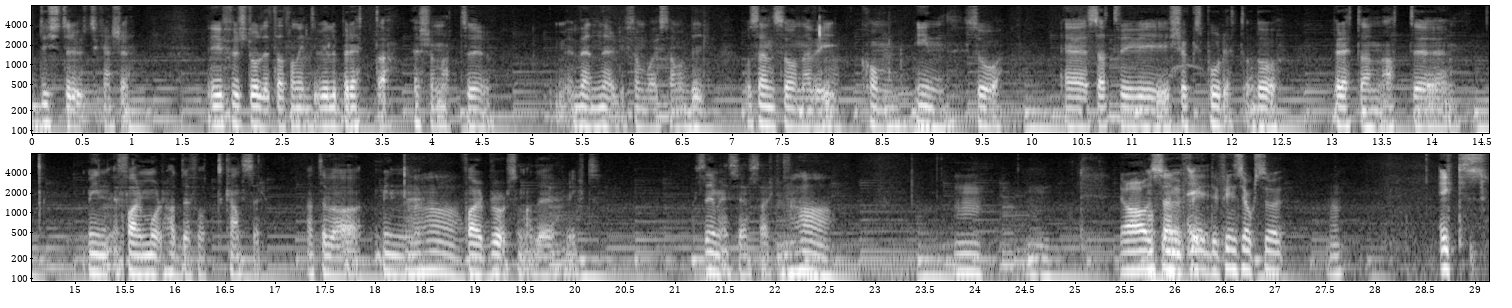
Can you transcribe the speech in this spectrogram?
dyster ut kanske. Det är förståeligt att han inte ville berätta eftersom att eh, vänner liksom var i samma bil. Och sen så när vi kom in så eh, satt vi vid köksbordet och då berättade han att eh, min farmor hade fått cancer. Att det var min Jaha. farbror som hade ringt. Så det minns jag starkt. Jaha. Mm. Mm. Ja, och, Och sen, sen- det finns ju också... X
